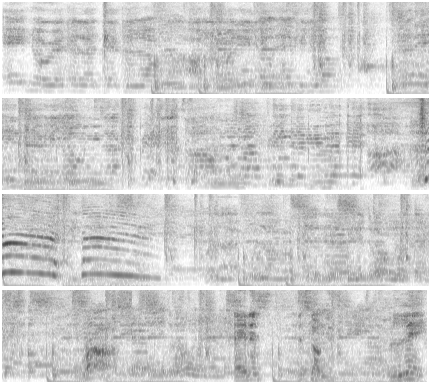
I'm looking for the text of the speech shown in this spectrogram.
Ain't Hey, this this song is lit.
